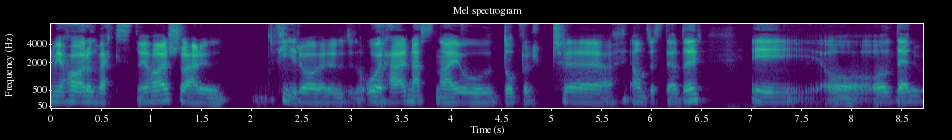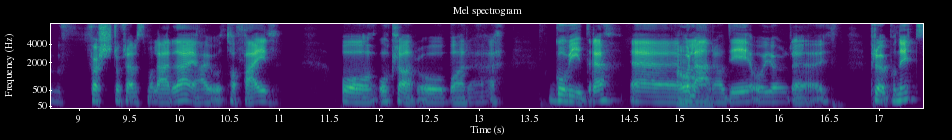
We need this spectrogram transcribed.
vi har og den veksten vi har, så er det jo fire år, år her nesten er jo dobbelt eh, andre steder. I, og, og, det du først og fremst må lære deg, er jo å ta feil. Og, og klare å bare gå videre eh, og lære av de og gjøre, prøve på nytt.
